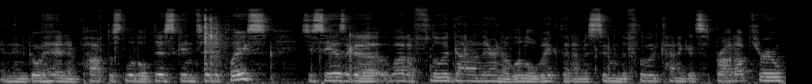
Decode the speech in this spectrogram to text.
and then go ahead and pop this little disc into the place. As you see, it has like a, a lot of fluid down in there and a little wick that I'm assuming the fluid kind of gets brought up through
